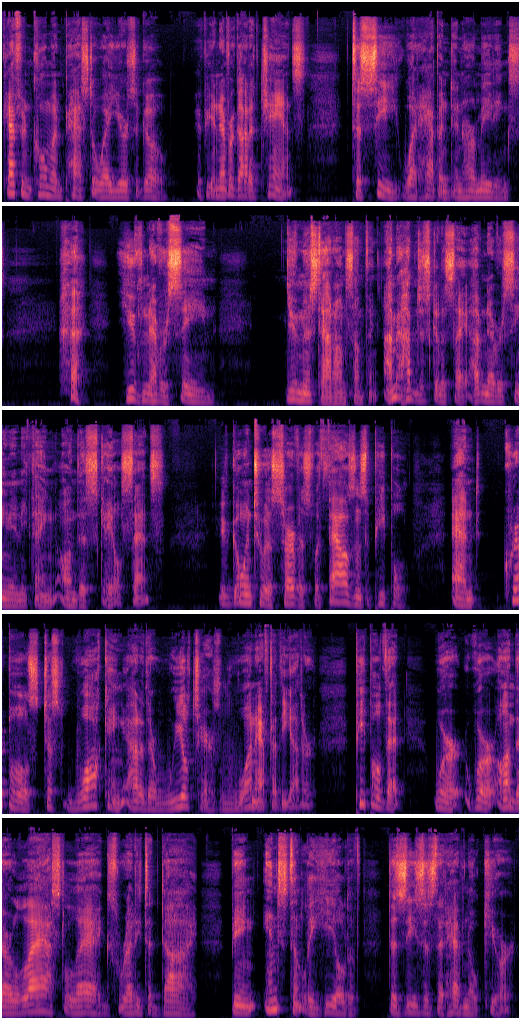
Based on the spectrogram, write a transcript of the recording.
Kathryn Kuhlman passed away years ago. If you never got a chance to see what happened in her meetings, you've never seen you've missed out on something. I'm, I'm just going to say, I've never seen anything on this scale since. You go into a service with thousands of people and cripples just walking out of their wheelchairs one after the other, people that were, were on their last legs, ready to die, being instantly healed of diseases that have no cure.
